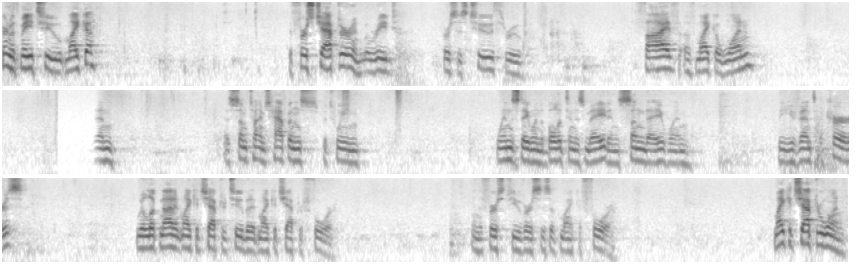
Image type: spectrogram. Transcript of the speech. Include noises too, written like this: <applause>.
Turn with me to Micah, the first chapter, and we'll read verses 2 through 5 of Micah 1. Then, as sometimes happens between Wednesday when the bulletin is made and Sunday when the event occurs, we'll look not at Micah chapter 2, but at Micah chapter 4, in the first few verses of Micah 4. Micah chapter 1.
